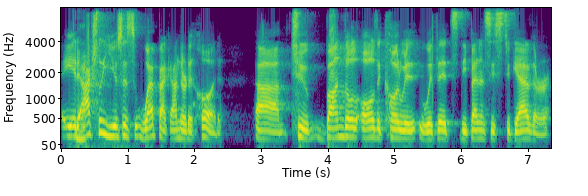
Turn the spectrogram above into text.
It actually uses Webpack under the hood uh, to bundle all the code with, with its dependencies together.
